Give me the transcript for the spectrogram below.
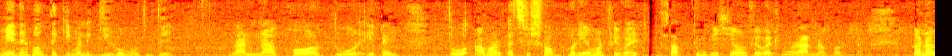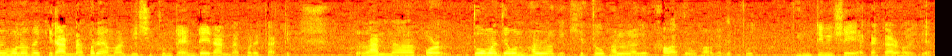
মেয়েদের বলতে কি? মানে গৃহবধূদের। রান্না, ঘর, দুয়ার, এটাই। তো আমার কাছে সব ঘরই আমার ফেভারিট সব থেকে বেশি আমার ফেভারিট হলো রান্নাঘরটা। কারণ আমি মনে হয় কি, রান্নাঘরে আমার বেশিক্ষণ টাইমটাই রান্নাঘরে কাটে। রান্না কর তো আমার যেমন ভালো লাগে, খেতেও ভালো লাগে, খাওয়াতেও ভালো লাগে। তো তিনটে বিষয় একাকার হয়ে যায়।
